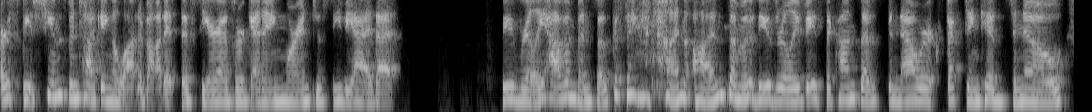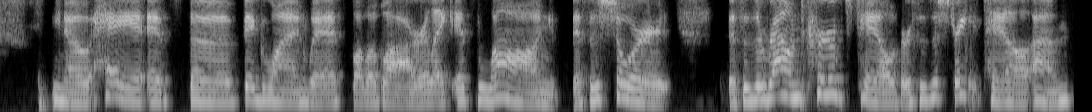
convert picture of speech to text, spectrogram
our speech team's been talking a lot about it this year as we're getting more into CVI that we really haven't been focusing a ton on some of these really basic concepts but now we're expecting kids to know you know hey it's the big one with blah blah blah or like it's long this is short this is a round curved tail versus a straight tail um,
